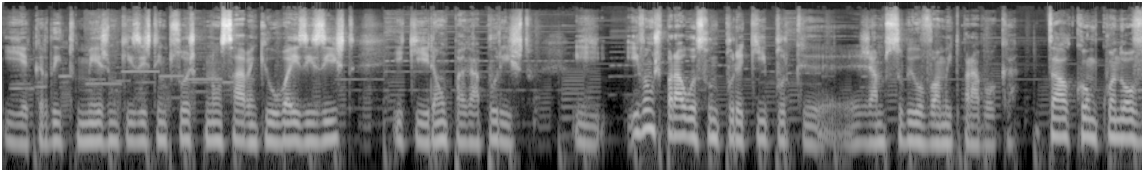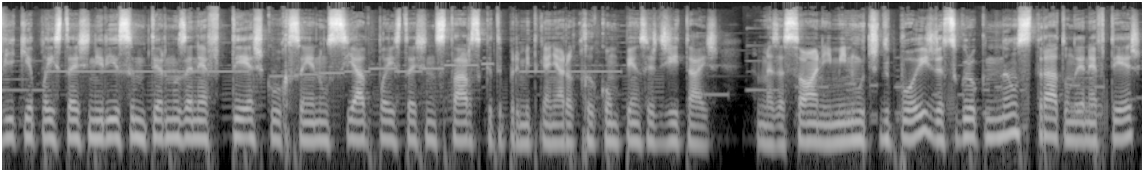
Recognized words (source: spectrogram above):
E acredito mesmo que existem pessoas que não sabem que o Waze existe e que irão pagar por isto. E, e vamos parar o assunto por aqui porque já me subiu o vómito para a boca. Tal como quando ouvi que a PlayStation iria se meter nos NFTs com o recém-anunciado PlayStation Stars que te permite ganhar recompensas digitais. Mas a Sony, minutos depois, assegurou que não se tratam de NFTs,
